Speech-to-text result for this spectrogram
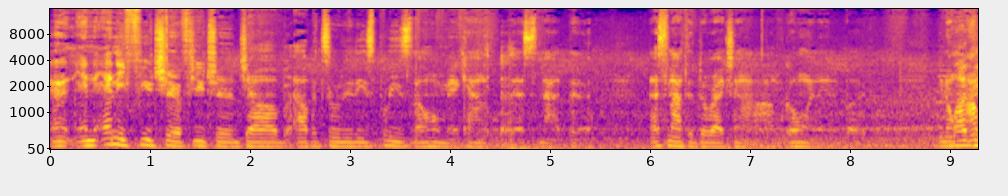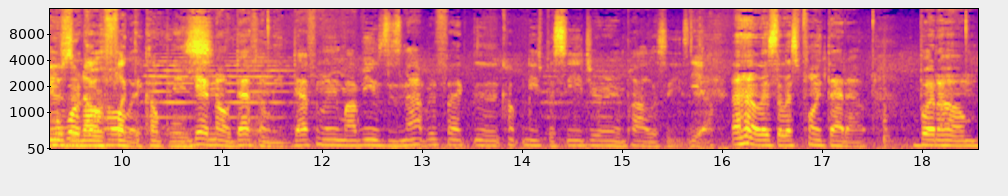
and in any future future job opportunities, please don't hold me accountable. That's not the that's not the direction I'm going in. But you know, My I'm views do not reflect the company's. Yeah, no, definitely, definitely. My views does not reflect the company's procedure and policies. Yeah. let's let's point that out. But um,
